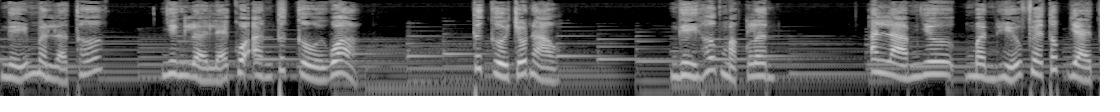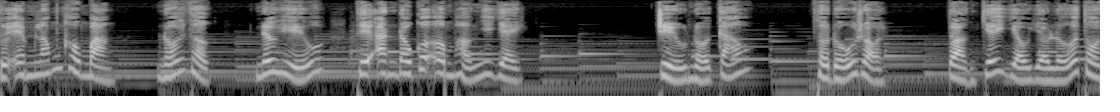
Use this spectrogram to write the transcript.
nghĩ mình là thớt, nhưng lời lẽ của anh tức cười quá. À. Tức cười chỗ nào? Nghi hất mặt lên. Anh làm như mình hiểu phe tóc dài tụi em lắm không bằng. Nói thật, nếu hiểu thì anh đâu có ôm hận như vậy. Triệu nổi cáo. Thôi đủ rồi, toàn chế dầu vào lửa thôi.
